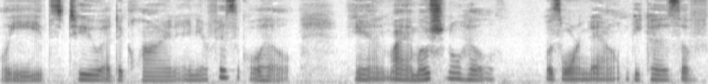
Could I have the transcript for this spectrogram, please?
leads to a decline in your physical health. And my emotional health was worn down because of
